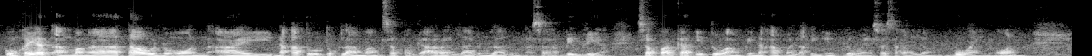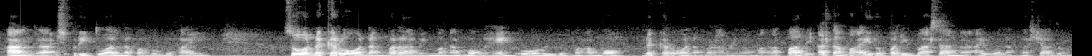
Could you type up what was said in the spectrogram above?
kung kaya't ang mga tao noon ay nakatutok lamang sa pag-aaral, lalong-lalo na sa Biblia, sapagkat ito ang pinakamalaking impluensya sa kanilang buhay noon, ang ah, spiritual na pamumuhay. So, nagkaroon ng maraming mga monghe o yung mga mong, nagkaroon ng maraming mga pari. At ang mga ito, palibasa nga ay walang masyadong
